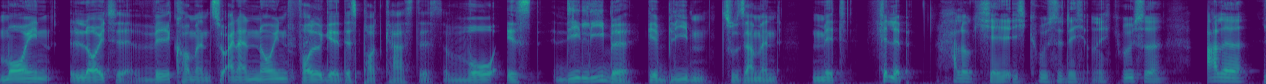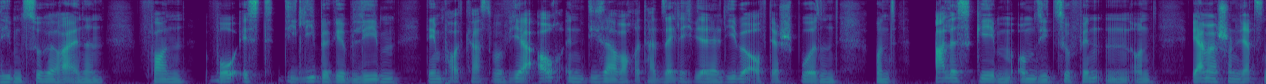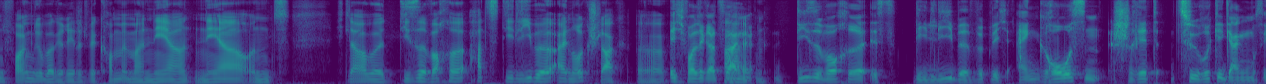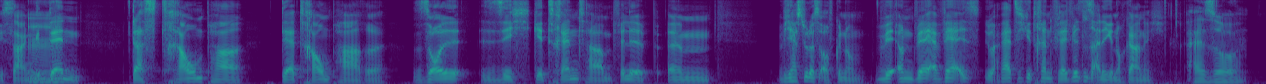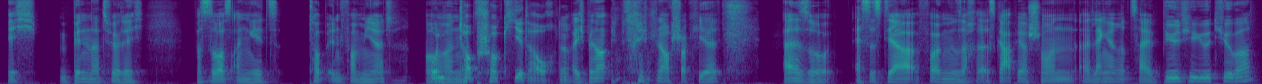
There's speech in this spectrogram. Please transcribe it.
Moin Leute, willkommen zu einer neuen Folge des Podcastes Wo ist die Liebe geblieben? Zusammen mit Philipp. Hallo Kiel, ich grüße dich und ich grüße alle lieben ZuhörerInnen von Wo ist die Liebe geblieben? Dem Podcast, wo wir auch in dieser Woche tatsächlich wieder der Liebe auf der Spur sind und alles geben, um sie zu finden. Und wir haben ja schon die letzten Folgen darüber geredet, wir kommen immer näher und näher und ich glaube, diese Woche hat die Liebe einen Rückschlag. Äh, ich wollte gerade sagen, diese Woche ist die Liebe wirklich einen großen Schritt zurückgegangen, muss ich sagen. Mhm. Denn das Traumpaar der Traumpaare soll sich getrennt haben. Philipp, ähm, wie hast du das aufgenommen? Wer, und wer, wer, ist, wer hat sich getrennt? Vielleicht wissen es einige noch gar nicht. Also, ich bin natürlich, was sowas angeht, top informiert. Und, und top schockiert auch, ne? Ich bin auch, ich bin auch schockiert. Also, es ist ja folgende Sache. Es gab ja schon äh, längere Zeit Beauty-YouTuber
